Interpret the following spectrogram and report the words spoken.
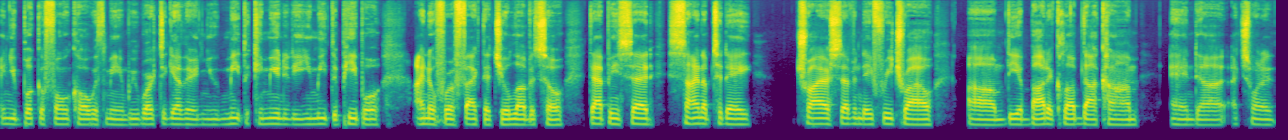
and you book a phone call with me and we work together and you meet the community, you meet the people, I know for a fact that you'll love it. So, that being said, sign up today try our seven day free trial, um. And uh, I just want to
